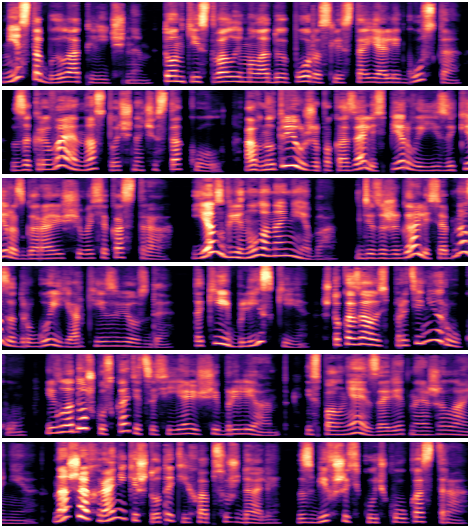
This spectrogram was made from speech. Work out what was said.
Место было отличным. Тонкие стволы молодой поросли стояли густо, закрывая нас точно чистокол, а внутри уже показались первые языки разгорающегося костра. Я взглянула на небо, где зажигались одна за другой яркие звезды. такие близкие, что казалось, протяни руку, и в ладошку скатится сияющий бриллиант, исполняя заветное желание. Наши охранники что-то тихо обсуждали, сбившись кучку у костра.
